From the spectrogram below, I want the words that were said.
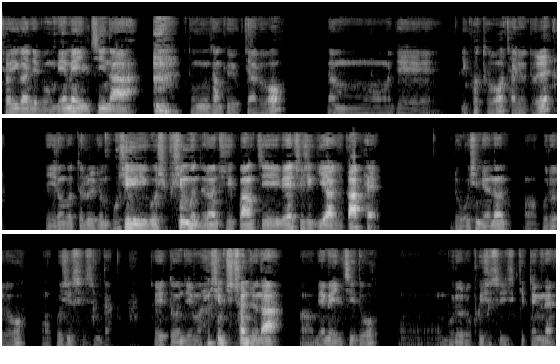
저희가 이제 뭐 매매 일지나 동영상 교육 자료, 그다음 뭐 이제 리포트 자료들 이런 것들을 좀 보시고 싶으신 분들은 주식빵집의 주식 이야기 카페로 오시면은 어, 무료로 어, 보실 수 있습니다. 저희 또 이제 뭐 핵심 추천주나 어, 매매 일지도 무료로 보실 수 있기 때문에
